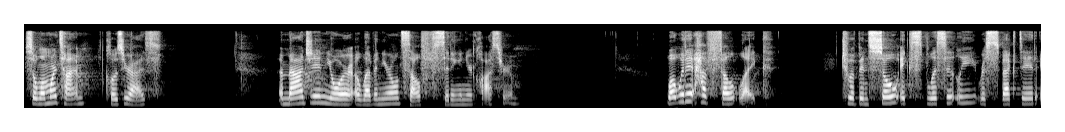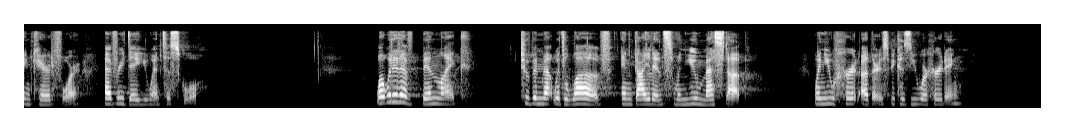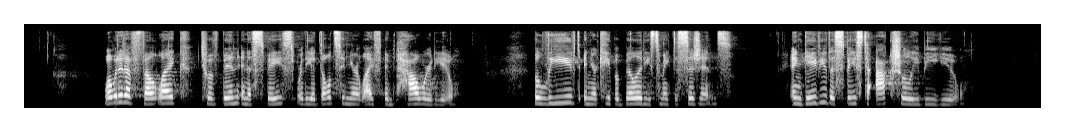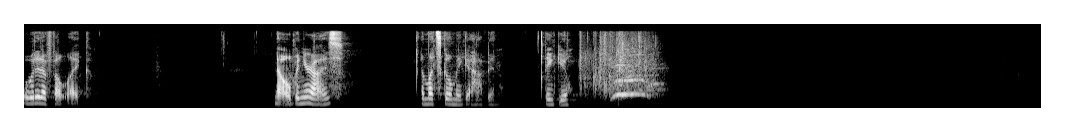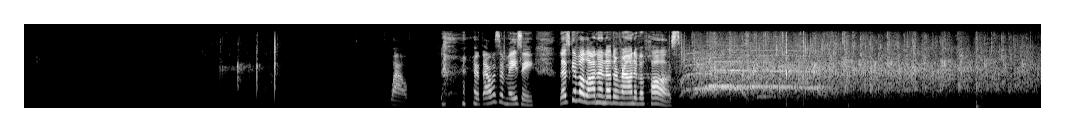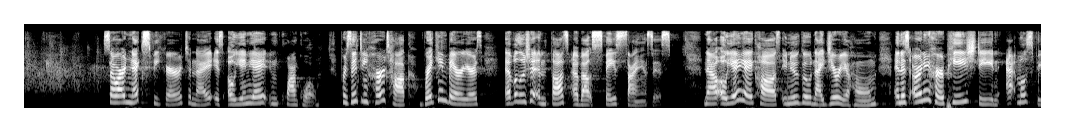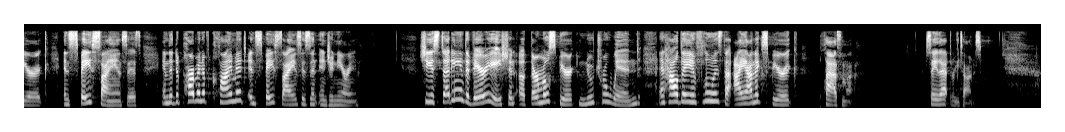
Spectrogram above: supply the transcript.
So, one more time, close your eyes. Imagine your 11 year old self sitting in your classroom. What would it have felt like to have been so explicitly respected and cared for every day you went to school? What would it have been like to have been met with love and guidance when you messed up, when you hurt others because you were hurting? What would it have felt like to have been in a space where the adults in your life empowered you, believed in your capabilities to make decisions, and gave you the space to actually be you? What would it have felt like? Now open your eyes and let's go make it happen. Thank you. Wow. that was amazing. Let's give Alana another round of applause. So our next speaker tonight is Oyenye Nkwankwo, presenting her talk, Breaking Barriers, Evolution and Thoughts About Space Sciences. Now, Oyenye calls Enugu, Nigeria home and is earning her PhD in Atmospheric and Space Sciences in the Department of Climate and Space Sciences and Engineering. She is studying the variation of thermospheric neutral wind and how they influence the ionospheric plasma. Say that three times.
